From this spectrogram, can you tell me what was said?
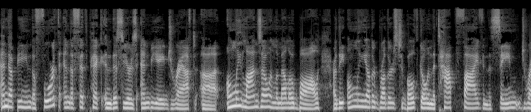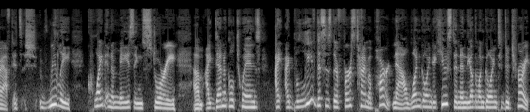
end up being the fourth and the fifth pick in this year's NBA draft. Uh, only Lonzo and LaMelo Ball are the only other brothers to both go in the top five in the same draft. It's really quite an amazing story. Um, identical twins. I, I believe this is their first time apart now, one going to Houston and the other one going to Detroit.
